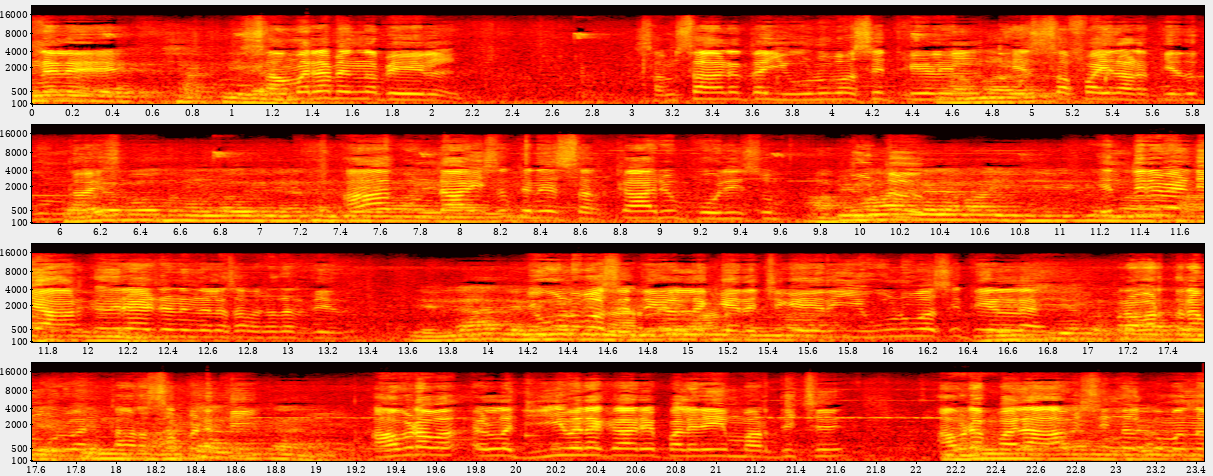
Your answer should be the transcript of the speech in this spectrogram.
ഇന്നലെ സമരം എന്ന പേരിൽ സംസ്ഥാനത്തെ യൂണിവേഴ്സിറ്റികളിൽ എസ് എഫ് ഐ നടത്തിയത് ഗുണ്ടായിസം. ആ ഗുണ്ടായിസത്തിന് സർക്കാരും പോലീസും. എന്തിനു വേണ്ടി ആർക്കെതിരായിട്ടാണ് ഇന്നലെ സമരം നടത്തിയത്? യൂണിവേഴ്സിറ്റികളിലേക്ക് ഇരച്ചു കയറി യൂണിവേഴ്സിറ്റികളുടെ പ്രവർത്തനം മുഴുവൻ തടസ്സപ്പെടുത്തി. അവിടെ ഉള്ള ജീവനക്കാരെ പലരെയും മർദ്ദിച്ച് അവിടെ പല ആവശ്യങ്ങൾക്കും വന്ന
